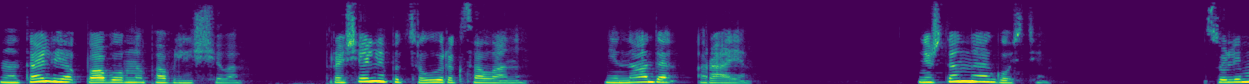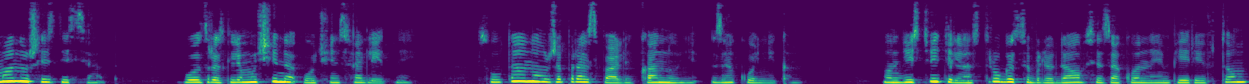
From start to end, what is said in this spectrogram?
Наталья Павловна Павлищева. Прощальный поцелуй Роксоланы. Не надо рая. Нежданная гостья. Сулейману 60. Возраст для мужчины очень солидный. Султана уже прозвали кануне законником. Он действительно строго соблюдал все законы империи в том,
